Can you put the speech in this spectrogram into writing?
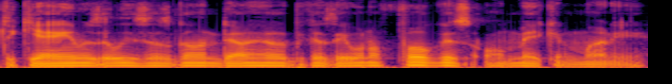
The games, at least, has gone downhill because they want to focus on making money,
